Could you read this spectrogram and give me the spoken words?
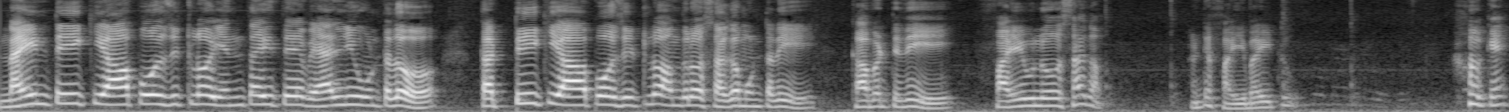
నైంటీకి ఆపోజిట్లో ఎంతైతే వాల్యూ ఉంటుందో థర్టీకి ఆపోజిట్లో అందులో సగం ఉంటుంది. కాబట్టి ఇది ఫైవ్లో సగం. అంటే five by two. Okay?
